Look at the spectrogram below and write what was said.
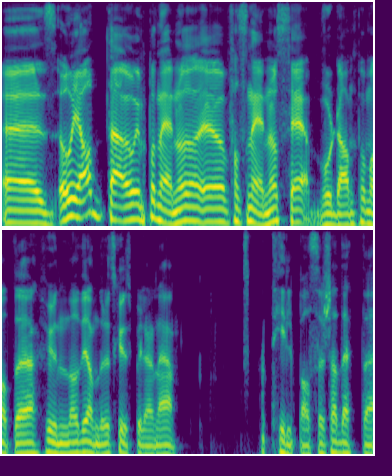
Uh, og ja, det er jo imponerende og fascinerende å se hvordan på en måte hun og de andre skuespillerne tilpasser seg dette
